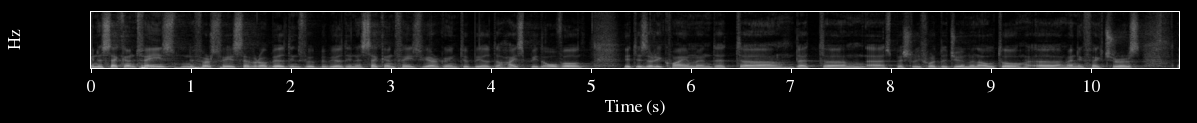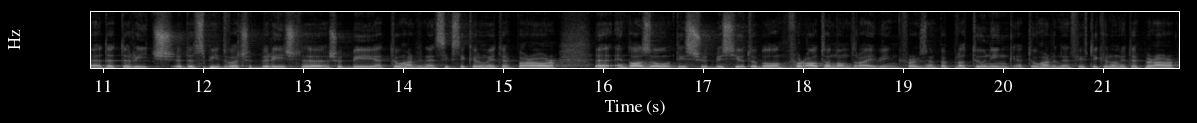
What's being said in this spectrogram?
In the second phase, in the first phase, several buildings will be built. In the second phase, we are going to build a high-speed oval. It is a requirement that, uh, that um, especially for the German auto uh, manufacturers, uh, that the reach, the speed what should be reached should be at 260 km per hour. and also, this should be suitable for autonomous driving. For example, platooning at 250 km per hour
